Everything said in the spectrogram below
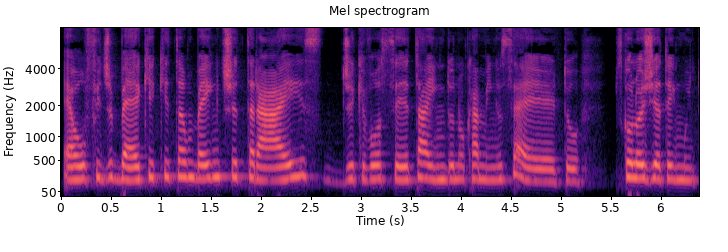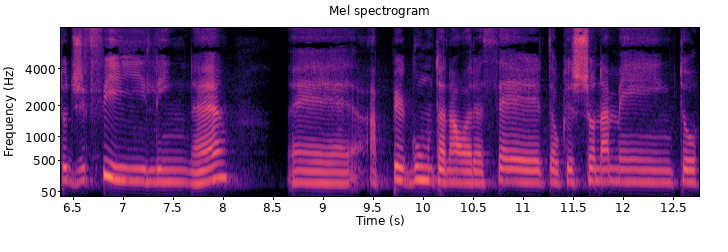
é o feedback que também te traz de que você está indo no caminho certo Psicologia tem muito de feeling, né? É, a pergunta na hora certa, o questionamento,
